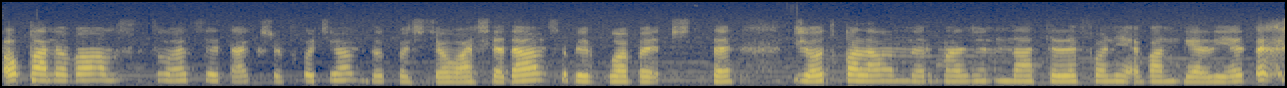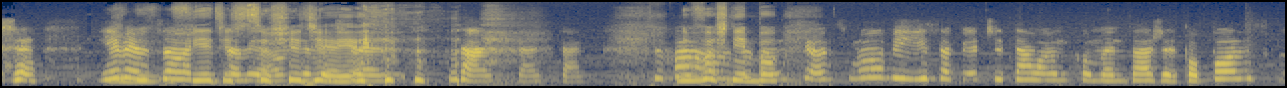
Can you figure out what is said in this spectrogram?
Opanowałam sytuację tak, że wchodziłam do kościoła, siadałam sobie w ławeczce i odpalałam normalnie na telefonie Ewangelię, także nie Żeby wiem, co wiedzieć, sobie co się dzieje. Tak, tak, tak. Słuchałam, No właśnie, bo- ksiądz mówi i sobie czytałam komentarze po polsku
